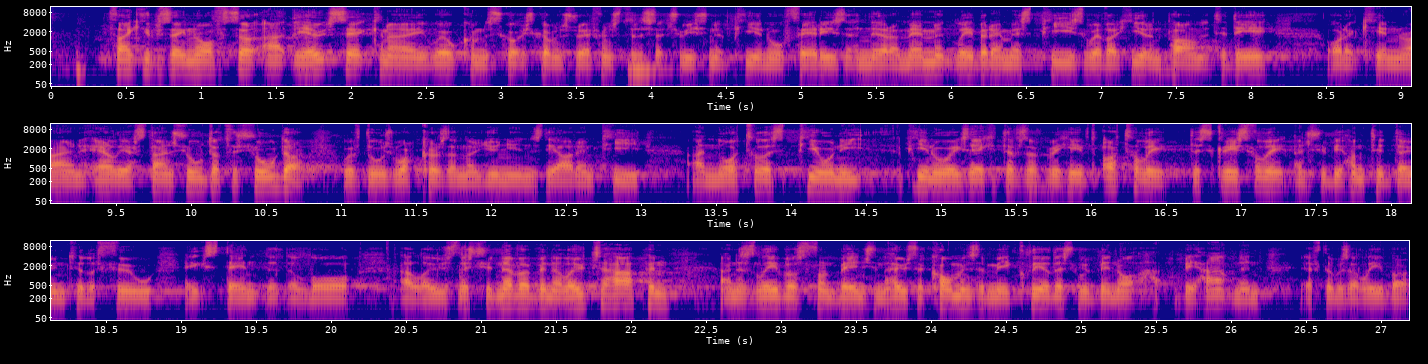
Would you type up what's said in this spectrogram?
Thank you, President Officer. At the outset, can I welcome the Scottish Government's reference to the situation at P&O Ferries and their amendment Labour MSPs, whether here in Parliament today or at Cairn Ryan earlier, stand shoulder to shoulder with those workers and their unions, the RMT and Nautilus P&O executives have behaved utterly disgracefully and should be hunted down to the full extent that the law allows. This should never have been allowed to happen, and as Labour's front bench in the House of Commons have made clear, this would be not be happening if there was a Labour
